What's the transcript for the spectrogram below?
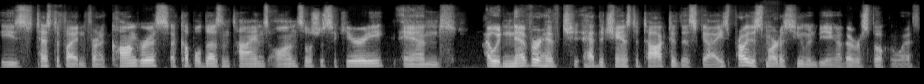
He's testified in front of Congress a couple dozen times on Social Security. And I would never have ch- had the chance to talk to this guy. He's probably the smartest human being I've ever spoken with.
